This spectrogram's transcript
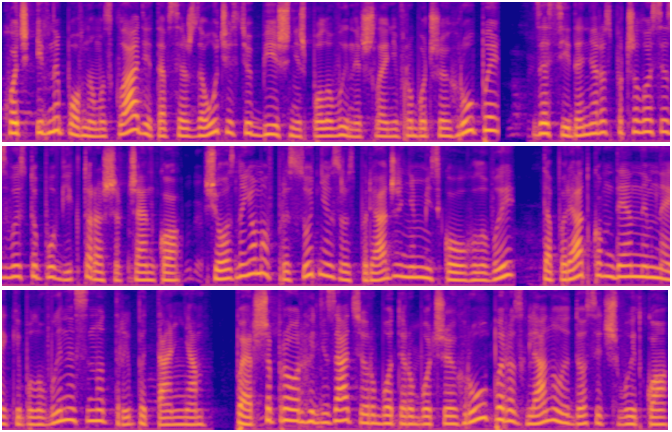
Хоч і в неповному складі, та все ж за участю більш ніж половини членів робочої групи, засідання розпочалося з виступу Віктора Шевченко, що ознайомив присутніх з розпорядженням міського голови та порядком денним, на який було винесено три питання. Перше про організацію роботи робочої групи розглянули досить швидко,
